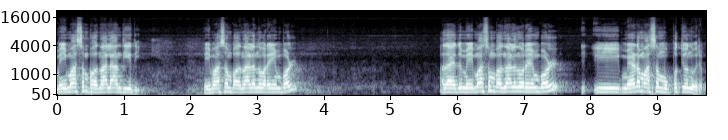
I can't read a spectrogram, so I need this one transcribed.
മെയ് മാസം പതിനാലാം തീയതി മെയ് മാസം പതിനാലെന്ന് പറയുമ്പോൾ അതായത് മെയ് മാസം പതിനാലെന്ന് പറയുമ്പോൾ ഈ മേട മേടമാസം മുപ്പത്തിയൊന്ന് വരും.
